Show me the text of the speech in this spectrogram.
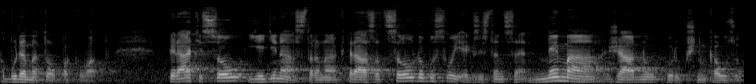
a budeme to opakovat. Piráti jsou jediná strana, která za celou dobu svojí existence nemá žádnou korupční kauzu.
